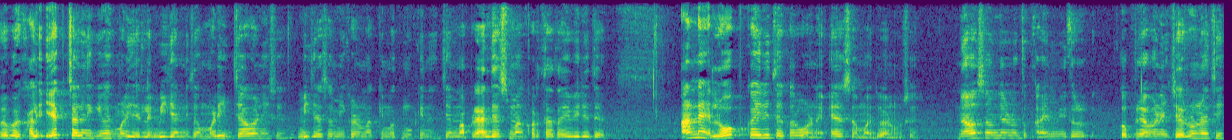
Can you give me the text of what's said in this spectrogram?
બરાબર? ખાલી એક ચલની કિંમત મળી એટલે બીજાની તો મળી જ જવાની છે. બીજા સમીકરણમાં કિંમત મૂકીને, જેમ આપણે આદેશમાં કરતા હતા એવી રીતે. આને લોપ કઈ રીતે કરવો ને એ સમજવાનું છે. ન સમજાણું તો કાંઈ મિત્રો ગભરાવાની જરૂર નથી.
